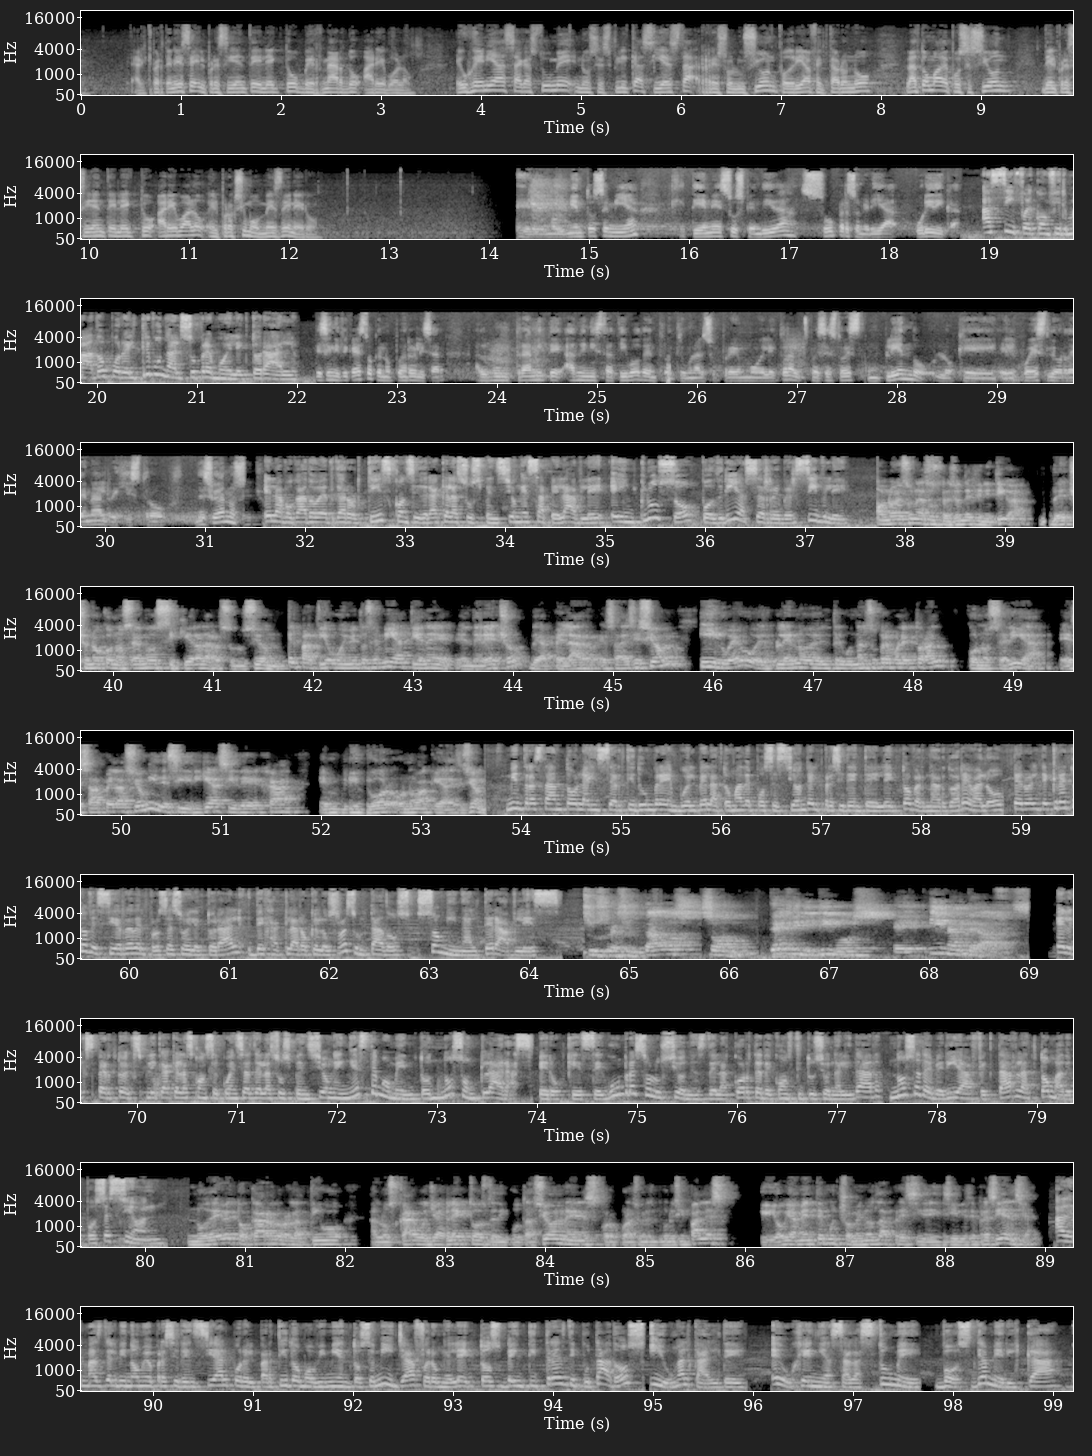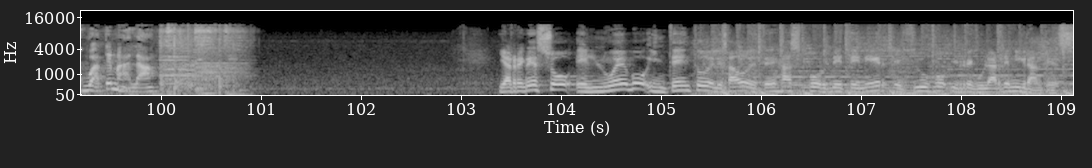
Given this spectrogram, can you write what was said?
al que pertenece el presidente electo Bernardo Arevalo. Eugenia Sagastume nos explica si esta resolución podría afectar o no la toma de posesión del presidente electo Arevalo el próximo mes de enero el movimiento Semilla que tiene suspendida su personería jurídica. Así fue confirmado por el Tribunal Supremo Electoral. ¿Qué significa esto? Que no pueden realizar algún trámite administrativo dentro del Tribunal Supremo Electoral. Pues esto es cumpliendo lo que el juez le ordena al registro de ciudadanos. El abogado Edgar Ortiz considera que la suspensión es apelable e incluso podría ser reversible. No es una suspensión definitiva. De hecho, no conocemos siquiera la resolución. El partido Movimiento Semilla tiene el derecho de apelar esa decisión y luego el Pleno del Tribunal Supremo Electoral conocería esa apelación y decidiría si deja en vigor o no aquella decisión. Mientras tanto, la incertidumbre envuelve la toma de posesión del presidente electo Bernardo Arevalo, pero el decreto de cierre del proceso electoral deja claro que los resultados son inalterables. Sus resultados son definitivos e inalterables. El experto explica que las consecuencias de la suspensión en este momento no son claras, pero que según resoluciones de la Corte de Constitucionalidad no se debería afectar la toma de posesión. No debe tocar lo relativo a los cargos ya electos de diputaciones, corporaciones municipales, y obviamente mucho menos la presidencia y vicepresidencia. Además del binomio presidencial por el partido Movimiento Semilla, fueron electos 23 diputados y un alcalde. Eugenia Sagastume, Voz de América, Guatemala. Y al regreso, el nuevo intento del Estado de Texas por detener el flujo irregular de migrantes.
